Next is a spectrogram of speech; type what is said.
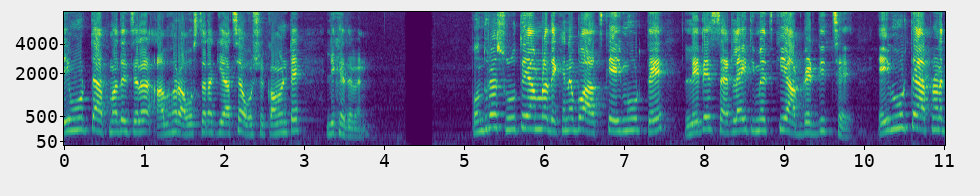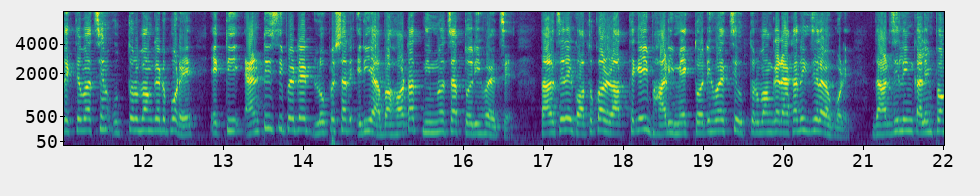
এই মুহূর্তে আপনাদের জেলার আবহাওয়ার অবস্থাটা কী আছে অবশ্যই কমেন্টে লিখে দেবেন। বন্ধুরা শুরুতে আমরা দেখে নেব আজকে এই মুহূর্তে লেটেস্ট স্যাটেলাইট ইমেজ কি আপডেট দিচ্ছে। এই মুহূর্তে আপনারা দেখতে পাচ্ছেন উত্তরবঙ্গের উপরে একটি অ্যান্টিসিপেটেড লো প্রেশার এরিয়া বা হঠাৎ নিম্নচাপ তৈরি হয়েছে। তার জেরে গতকাল রাত থেকেই ভারী মেঘ তৈরি হয়েছে উত্তরবঙ্গের একাধিক জেলার উপরে। দার্জিলিং, কালিম্পং,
